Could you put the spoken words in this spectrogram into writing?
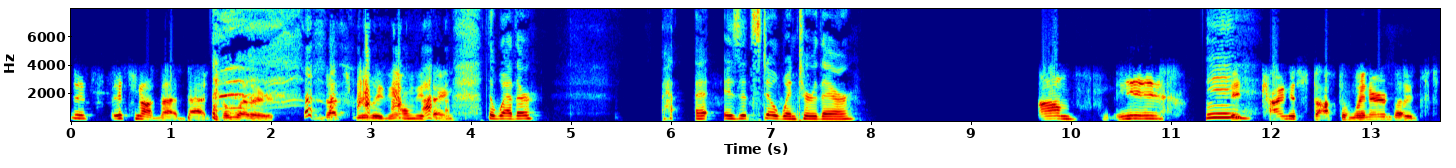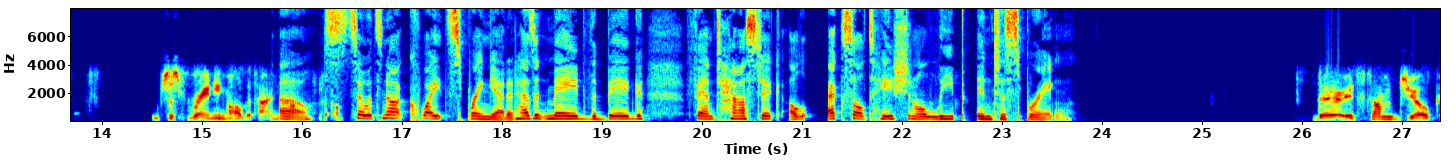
It's it's not that bad. The weather. that's really the only thing. The weather. Uh, Is it still winter there? Um. Yeah. Eh. It kind of stopped the winter, but it's just raining all the time. Oh, so. so it's not quite spring yet. It hasn't made the big, fantastic, exaltational leap into spring. There is some joke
